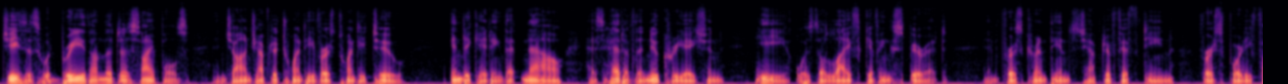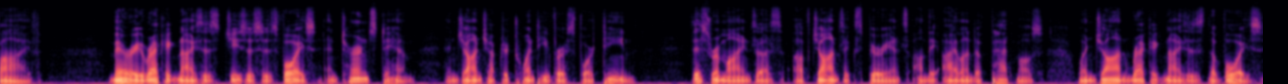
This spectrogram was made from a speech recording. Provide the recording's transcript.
Jesus would breathe on the disciples in John chapter 20 verse 22, indicating that now, as head of the new creation, he was the life-giving spirit in 1 Corinthians chapter 15 verse 45. Mary recognizes Jesus' voice and turns to him in John chapter 20 verse 14. This reminds us of John's experience on the island of Patmos when John recognizes the voice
